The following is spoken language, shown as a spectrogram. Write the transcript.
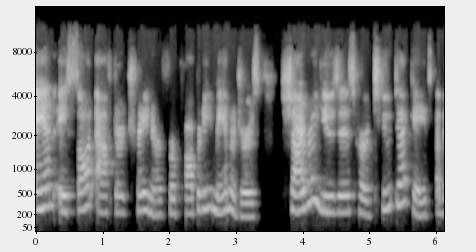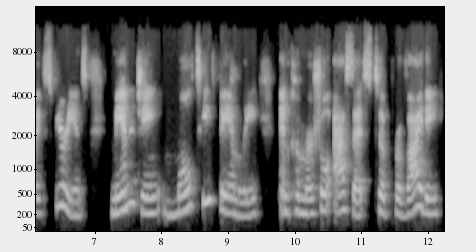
and a sought after trainer for property managers. Shira uses her two decades of experience managing multifamily and commercial assets to providing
